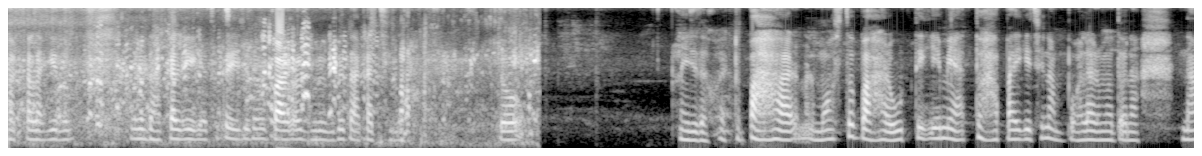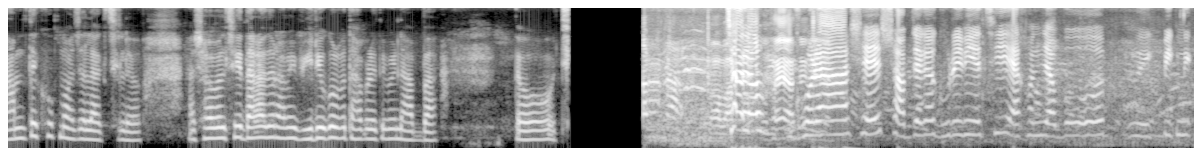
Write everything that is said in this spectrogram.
ধাক্কা লাগিয়ে মানে ধাক্কা লেগে গেছে, তো এই জন্য ও বারবার ঘুরে ঘুরে তাকাচ্ছিল। তো এই যে দেখো, একটা পাহাড় মানে মস্ত পাহাড়। উঠতে গিয়ে আমি এত হাঁপাই গেছি না, বলার মতো না। নামতে খুব মজা লাগছিল। আর সবাই বলছি দাঁড়া দাঁড়া আমি ভিডিও করব, তারপরে তুমি নামবা। তো চলো ঘোরা শেষ সব জায়গায় ঘুরে নিয়েছি এখন যাব পিকনিক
